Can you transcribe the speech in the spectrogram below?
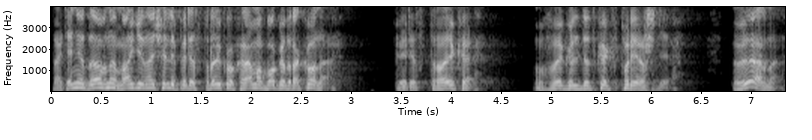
Хотя недавно маги начали перестройку храма бога-дракона. Перестройка? Выглядит как прежде. Верно.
